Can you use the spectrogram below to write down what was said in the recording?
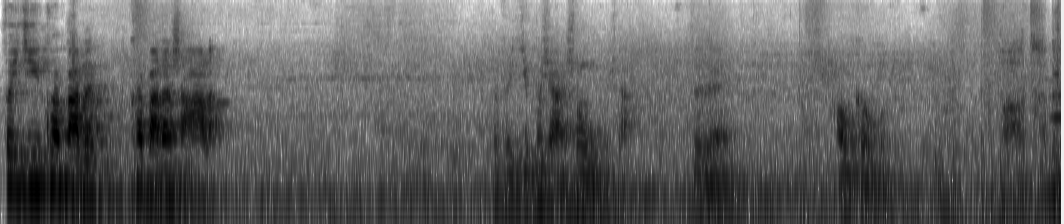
飞机快把他快把他杀了！这飞机不想送五杀，对不对？好可恶！把他们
